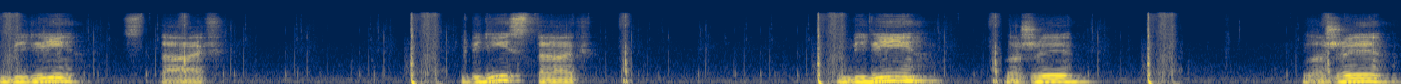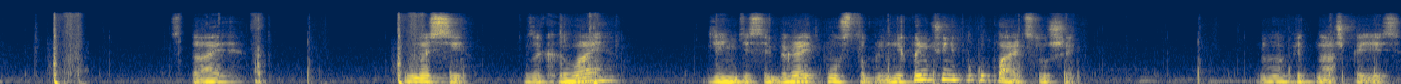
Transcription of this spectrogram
Бери, ставь. Бери, ставь. Бери, ложи. Ложи. Ставь. Уноси. Закрывай. Деньги собирай. Пусто, блин. Никто ничего не покупает, слушай. Ну, пятнашка есть.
